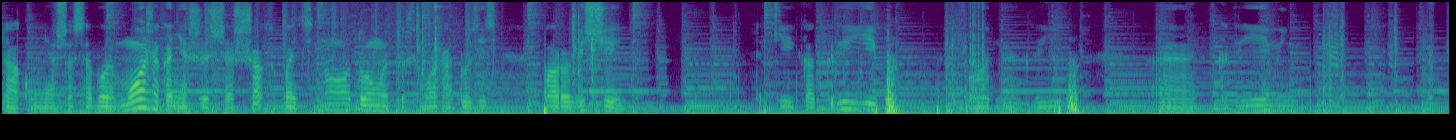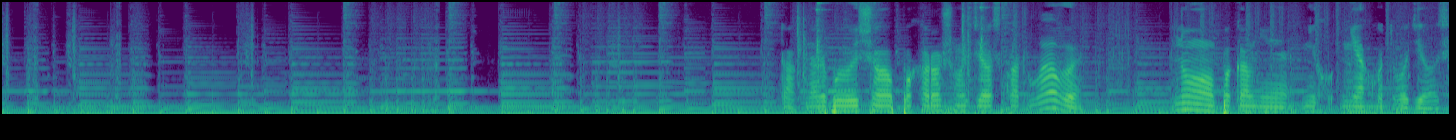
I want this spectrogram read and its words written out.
Так, у меня все с собой. Можно, конечно же, сейчас шахту пойти, но думаю, то, что можно отгрузить пару вещей. Такие как гриб, водный гриб, э, кремень. Так, надо было еще по-хорошему сделать склад лавы. Но пока мне не, не охота его делать.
